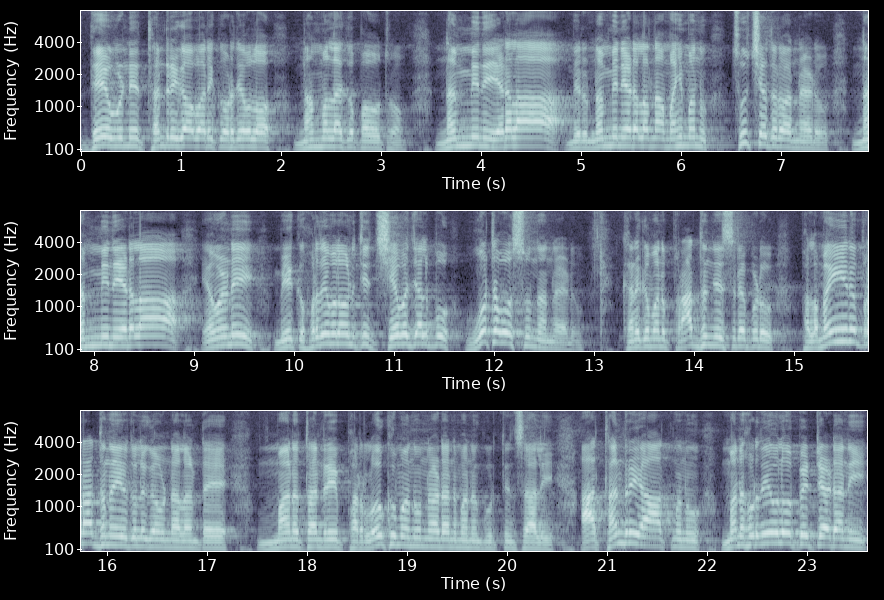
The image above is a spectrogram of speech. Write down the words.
దేవుణ్ణి తండ్రిగా వారికి హృదయంలో నమ్మలేకపోవటం. నమ్మిన ఎడలా మీరు నమ్మిన ఎడల నా మహిమను చూచెదరు అన్నాడు. నమ్మిన ఎడలా ఏమని మీకు హృదయంలో నుంచి జీవజలుపు ఊట వస్తుంది అన్నాడు కనుక మనం ప్రార్థన చేసేటప్పుడు ఫలమైన ప్రార్థన యోధులుగా ఉండాలంటే మన తండ్రి పరలోకమని ఉన్నాడని మనం గుర్తించాలి. ఆ తండ్రి ఆత్మను మన హృదయంలో పెట్టాడని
